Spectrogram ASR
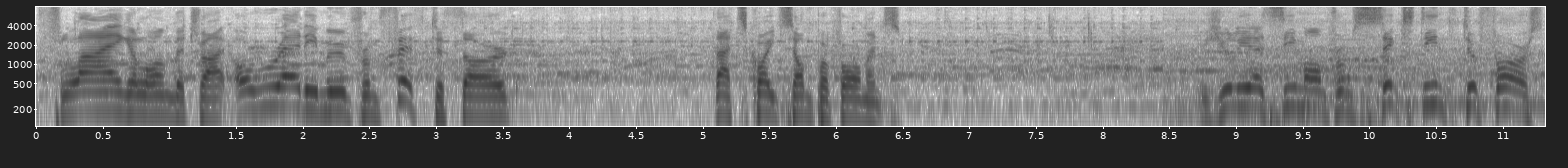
flying along the track, already moved from fifth to third. That's quite some performance. Julia Simon from 16th to first.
